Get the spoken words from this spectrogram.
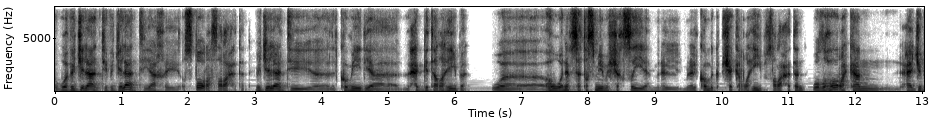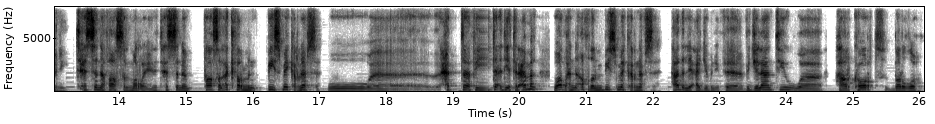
و Vigilante Vigilante يا أخي أسطورة صراحة Vigilante الكوميديا حقته رهيبة وهو نفسه تصميم الشخصية من من ال comic بشكل رهيب صراحة وظهوره كان عاجبني. تحس إنه فاصل مرة يعني تحس إنه فاصل أكثر من Peacemaker نفسه وحتى في تأدية العمل واضح إنه أفضل من Peacemaker نفسه. هذا اللي عاجبني في Vigilante و Harcourt برضه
